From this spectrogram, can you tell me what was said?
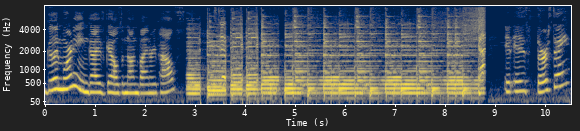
Good morning, guys, gals, and non-binary pals. It is Thursday,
